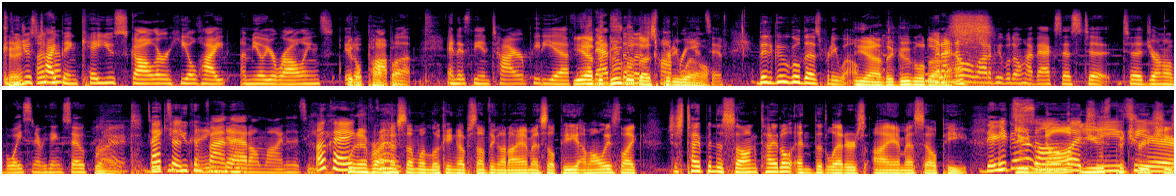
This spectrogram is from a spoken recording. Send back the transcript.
If Okay. you just Okay. type in KU Scholar heel height Amelia Rollings, it'll, It'll pop pop, up. up. and it's the entire PDF. Yeah, and the that's Google the most does pretty well. comprehensive. The Google does pretty well. Yeah, the Google does. But I know a lot of people don't have access to, to Journal of Voice and everything, so Right. they That's can, a you can thing, find yeah. that online, and it's easy. Okay. Whenever I have good. someone looking up something on IMSLP, I'm always like, just type in the song title and the letters IMSLP. There you It's Do go. so not much use Petrucci's easier.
